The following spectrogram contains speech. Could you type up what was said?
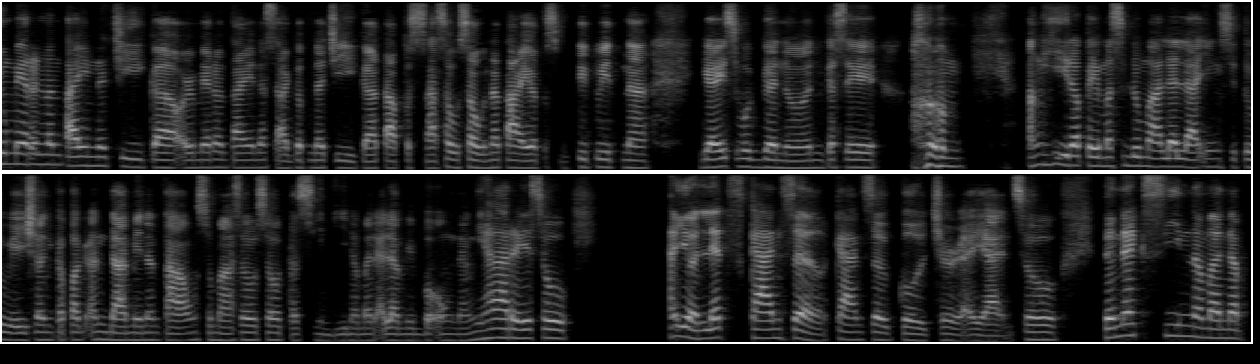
Yung meron lang tayong na chika or meron tayong nasagap na chika tapos sasawsaw na tayo tapos magtitweet na guys wag ganun kasi um, ang hirap eh mas lumalala yung situation kapag ang dami ng taong sumasawsaw tapos hindi naman alam yung buong nangyari. So ayun, let's cancel, cancel culture, ayan. So, the next scene naman na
